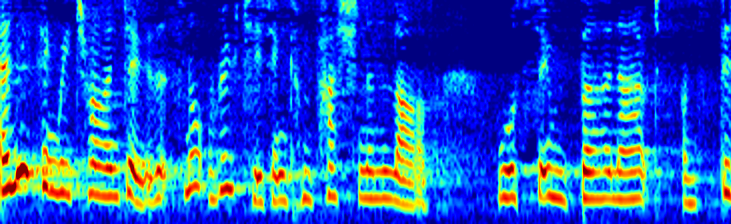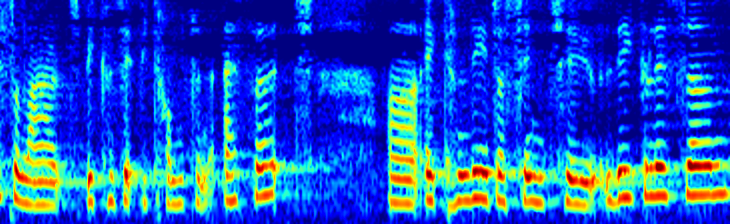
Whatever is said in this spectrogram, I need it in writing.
anything we try and do that's not rooted in compassion and love will soon burn out and fizzle out because it becomes an effort. Uh, it can lead us into legalism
